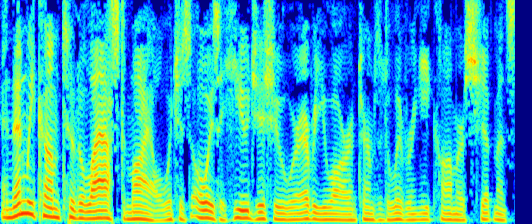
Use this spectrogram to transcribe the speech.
And then we come to the last mile, which is always a huge issue wherever you are in terms of delivering e commerce shipments.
